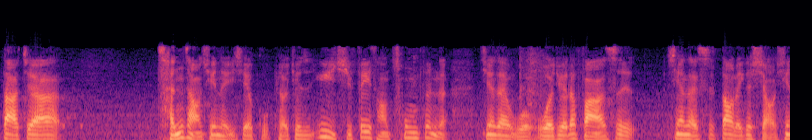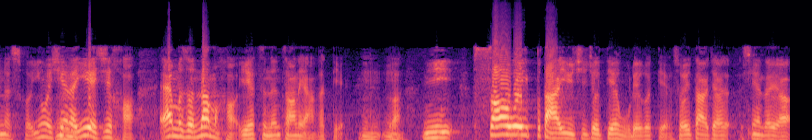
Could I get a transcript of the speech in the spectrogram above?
大家成长性的一些股票，就是预期非常充分的，现在我我觉得反而是现在是到了一个小心的时候，因为现在业绩好，Amazon 那么好，也只能涨两个点，嗯，是吧？你稍微不达预期就跌五六个点，所以大家现在要。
